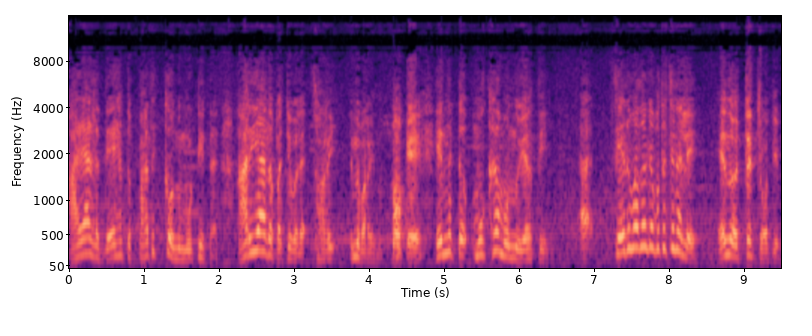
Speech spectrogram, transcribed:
അയാളുടെ ദേഹത്ത് പതുക്കെ ഒന്ന് മുട്ടിട്ട് അറിയാതെ പറ്റിയ പോലെ സോറി എന്ന് പറയുന്നു. ഓക്കെ. എന്നിട്ട് മുഖം ഒന്ന് ഉയർത്തി "ആ, സേതുമാധവന്റെ പുത്തച്ഛനല്ലേ? എന്ന് ഒറ്റ ചോദ്യം.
